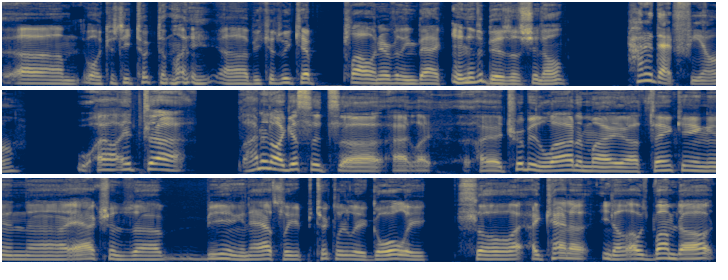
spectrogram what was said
Um, well, because he took the money uh, because we kept plowing everything back into the business, you know. How did that feel? Well, it. Uh, I don't know. I guess it's. Uh, I like. I attribute a lot of my uh, thinking and uh, actions uh, being an athlete, particularly a goalie. So I, I kind of, you know, I was bummed out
